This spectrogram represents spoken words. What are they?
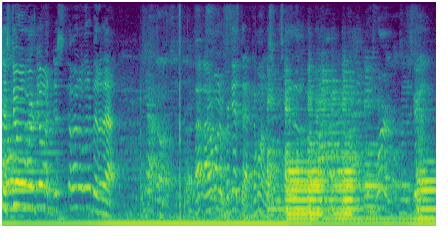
Just do what we're doing. Just add a little bit of that. I, I don't want to forget that. Come on, let's, let's get it. Needs work, it's good.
